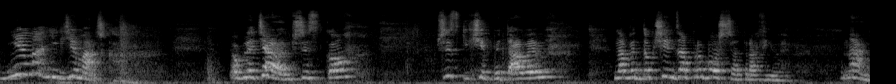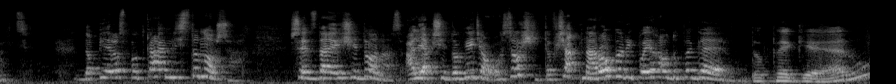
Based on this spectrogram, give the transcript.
nie ma nigdzie Maczka. Obleciałem wszystko. Wszystkich się pytałem. Nawet do księdza proboszcza trafiłem. Na nic. Dopiero spotkałem listonosza. Szedł zdaje się do nas, ale jak się dowiedział o Zosi, to wsiadł na rower i pojechał do PGR-u. Do PGR-u?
